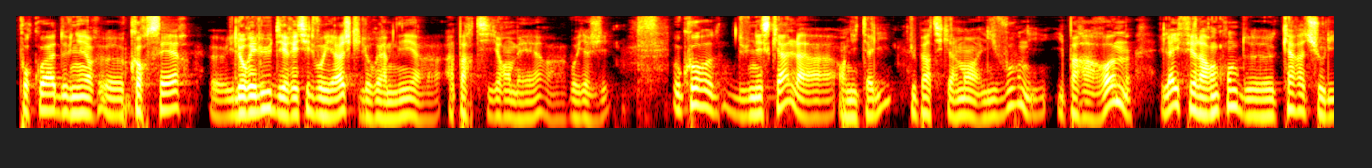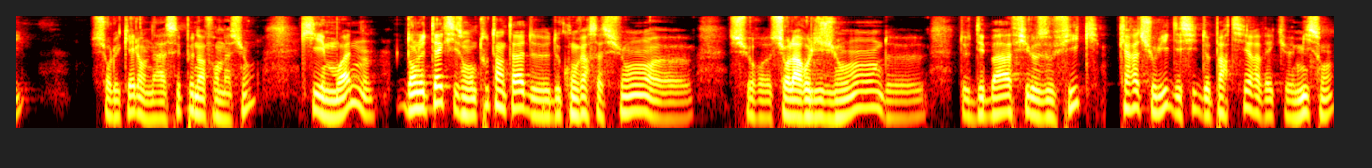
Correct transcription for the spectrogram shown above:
Pourquoi devenir euh, corsaire? Euh, Il aurait lu des récits de voyage qui l'auraient amené à, partir en mer, à voyager. Au cours d'une escale en Italie, plus particulièrement à Livourne, il, il part à Rome, et là il fait la rencontre de Caraccioli, sur lequel on a assez peu d'informations, qui est moine dans le texte, ils ont tout un tas de, conversations euh, sur, sur la religion, de, débats philosophiques. Caraccioli décide de partir avec euh, Misson,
